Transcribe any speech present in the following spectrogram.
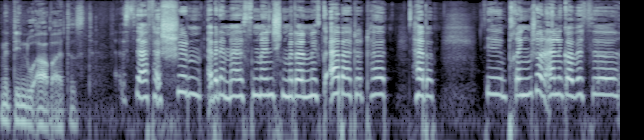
mit denen du arbeitest? Sehr verschieden, aber die meisten Menschen, mit denen ich gearbeitet habe, die bringen schon eine gewisse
